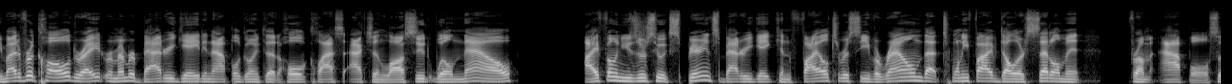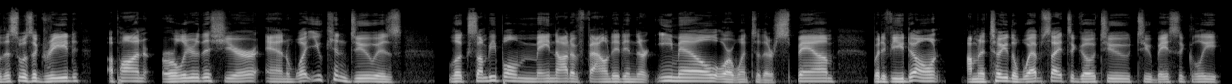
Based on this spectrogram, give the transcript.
you might have recalled, right? Remember Batterygate and Apple going through that whole class action lawsuit? Well, now iPhone users who experience Batterygate can file to receive around that $25 settlement from Apple. So this was agreed upon earlier this year. And what you can do is look, some people may not have found it in their email or went to their spam. But if you don't, I'm going to tell you the website to go to to basically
